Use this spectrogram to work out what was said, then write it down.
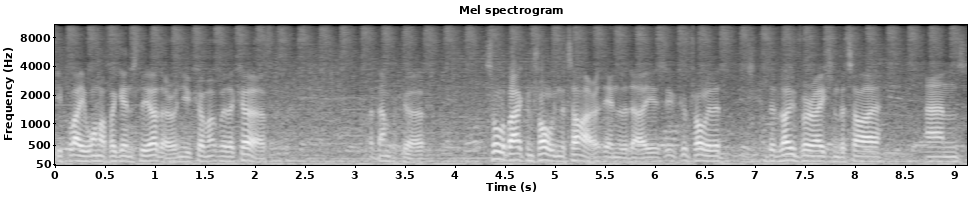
you play one off against the other and you come up with a curve, a damper curve. It's all about controlling the tyre at the end of the day. It's controlling the, the load variation of the tyre and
